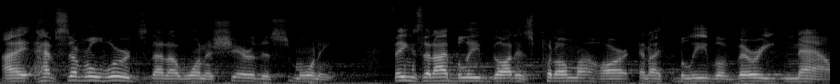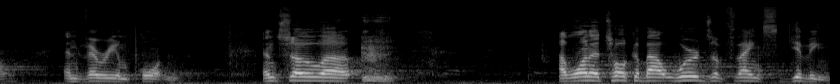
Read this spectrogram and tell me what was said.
I have several words that I want to share this morning things that I believe God has put on my heart and I believe are very now and very important. And so uh, I want to talk about words of thanksgiving.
